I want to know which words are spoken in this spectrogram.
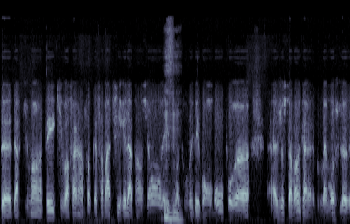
de, d'argumenter qui va faire en sorte que ça va attirer l'attention et tu vas trouver des bons mots pour euh, justement quand ben moi je le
